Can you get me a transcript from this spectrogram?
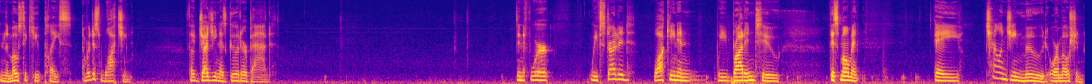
in the most acute place. And we're just watching without judging as good or bad. And if we're we've started walking and we brought into this moment a challenging mood or emotion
